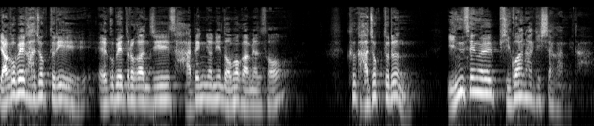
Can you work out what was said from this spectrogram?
야곱의 가족들이 애굽에 들어간 지 400년이 넘어가면서 그 가족들은 인생을 비관하기 시작합니다.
